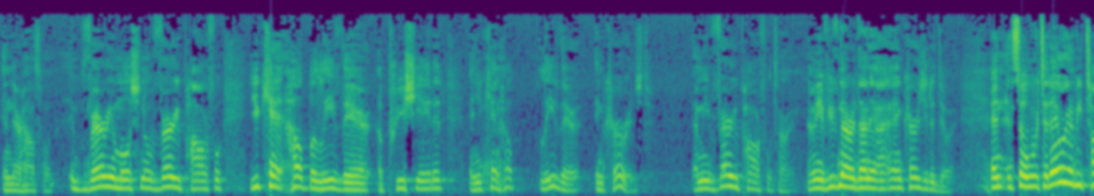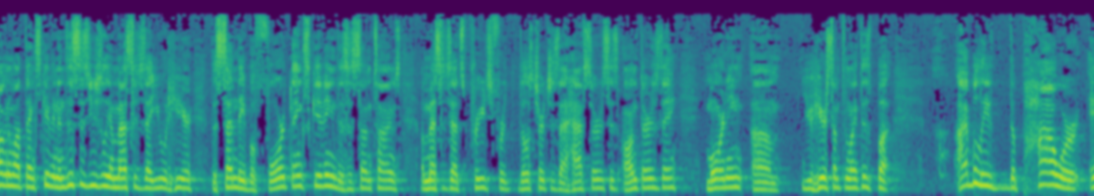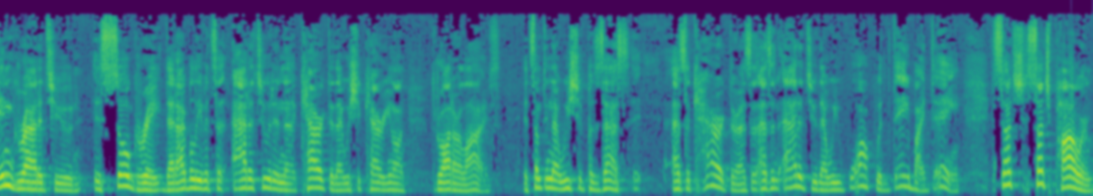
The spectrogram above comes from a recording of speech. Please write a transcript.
in their household. Very emotional, very powerful. You can't help believe they're appreciated, and you can't help believe they're encouraged. I mean, very powerful time. I mean, if you've never done it, I encourage you to do it. And, and so we're, today we're going to be talking about Thanksgiving, and this is usually a message that you would hear the Sunday before Thanksgiving. This is sometimes a message that's preached for those churches that have services on Thursday morning. Um, you hear something like this, but I believe the power in gratitude is so great that I believe it's an attitude and a character that we should carry on throughout our lives. It's something that we should possess as a character, as, a, as an attitude that we walk with day by day. Such, such power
